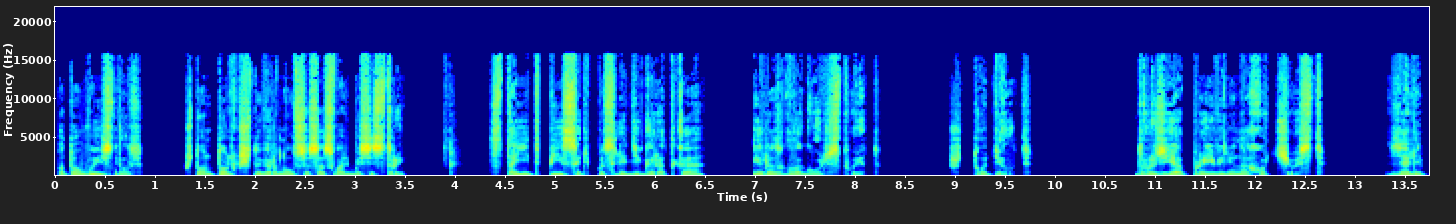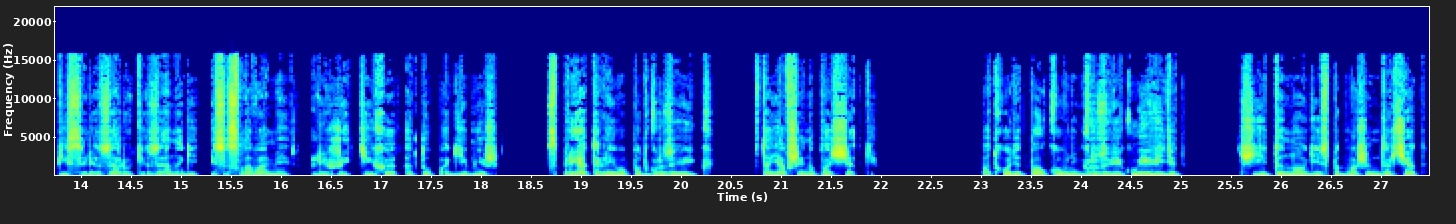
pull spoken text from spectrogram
Потом выяснилось, что он только что вернулся со свадьбы сестры. Стоит писарь посреди городка и разглагольствует. Что делать? Друзья проявили находчивость. Взяли писаря за руки, за ноги и со словами «Лежи тихо, а то погибнешь» спрятали его под грузовик, стоявший на площадке. Подходит полковник к грузовику и видит, чьи-то ноги из-под машин торчат.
